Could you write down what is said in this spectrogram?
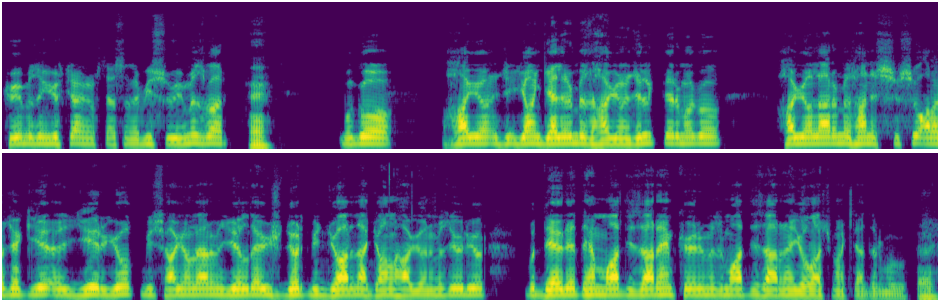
köyümüzün yüklen noktasında bir suyumuz var. He. Mugo hayvan yan gelirimiz hayvancılıktır mugo. Hayvanlarımız hani su, su alacak yer, yer yok. Biz hayvanlarımız yılda 3-4 bin civarında canlı hayvanımız ölüyor. Bu devlet hem maddi zarar hem köylümüz maddi zararına yol açmaktadır bu. Evet.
